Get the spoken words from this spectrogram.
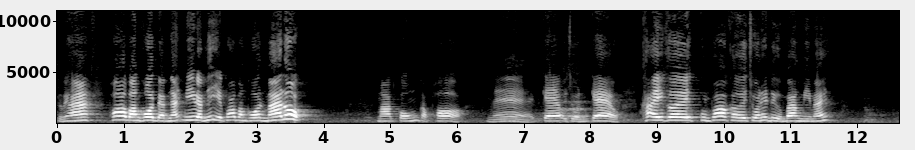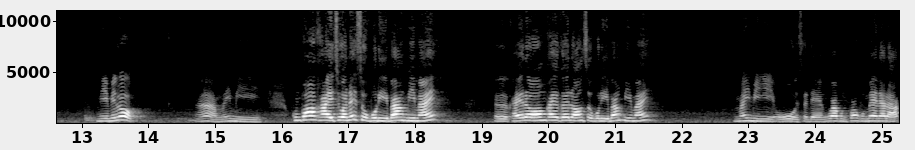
ถูกไหมคะพ่อบางคนแบบนั้นมีแบบนี้อีกพ่อบางคนมาลูก มากงกับพ่อแน่แก้วชนแก้ว ใครเคยคุณพ่อเคยชวนให้ดื่มบ้างมีไหม มีไหมลูกอ่าไม่มี คุณพ่อใครชวนให้สูบบุหรี่บ้างมีไหมเออใครลองใครเคยลองสูบบุหรี่บ้างมีไหมไม่มีโอ้แสดงว่าคุณพ่อคุณแม่น่ารัก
